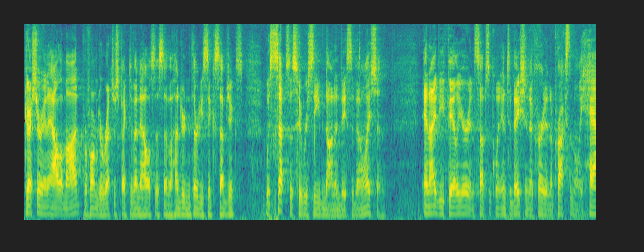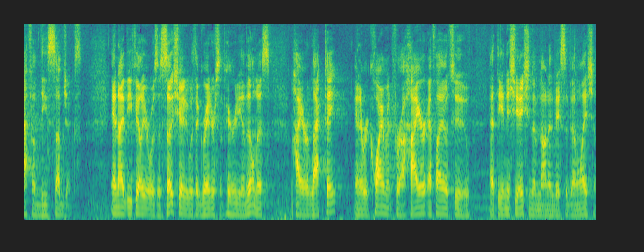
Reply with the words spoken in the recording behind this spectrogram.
Drescher and Al-Ahmad performed a retrospective analysis of 136 subjects with sepsis who received non invasive ventilation. NIV failure and subsequent intubation occurred in approximately half of these subjects. NIV failure was associated with a greater severity of illness, higher lactate, and a requirement for a higher FiO2 at the initiation of non invasive ventilation.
